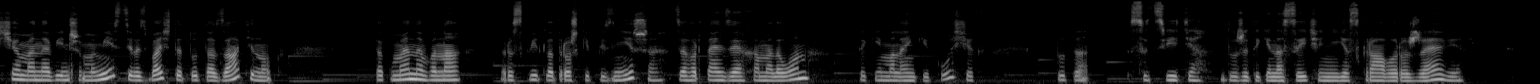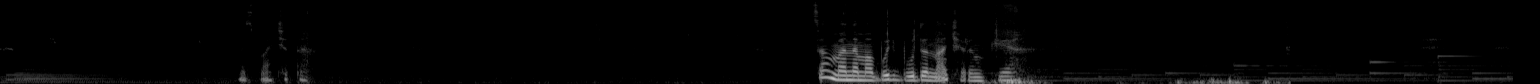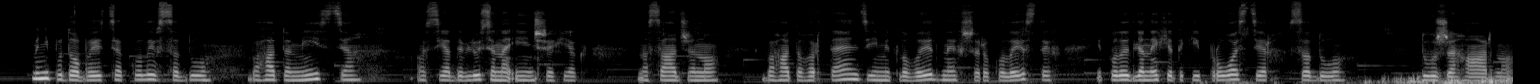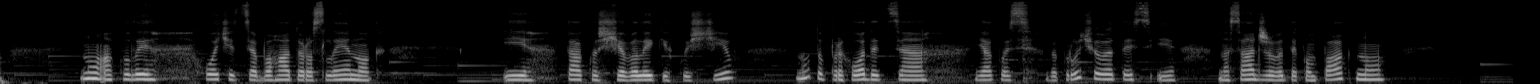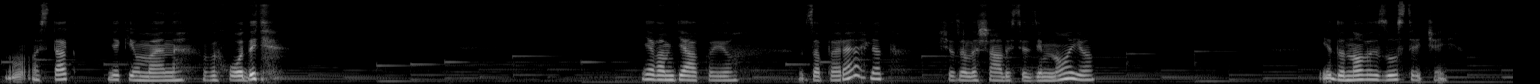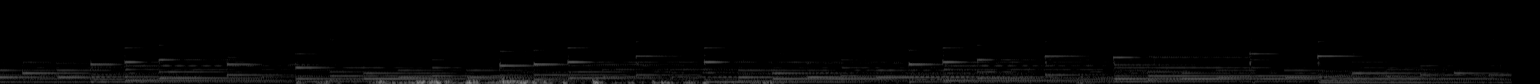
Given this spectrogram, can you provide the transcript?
Ще в мене в іншому місці, ось бачите, тут затінок. Так у мене вона розквітла трошки пізніше. Це гортензія Хамелеон, такий маленький кущик. Тут а, суцвіття дуже такі насичені, яскраво рожеві. Ось бачите. Це в мене, мабуть, буде на черенки. Мені подобається, коли в саду багато місця. Ось я дивлюся на інших, як насаджено багато гортензій, мітловидних, широколистих. І коли для них є такий простір в саду, дуже гарно. Ну, а коли хочеться багато рослинок і також ще великих кущів, ну, то приходиться якось викручуватись і насаджувати компактно. Ну, ось так, як і в мене виходить. Я вам дякую за перегляд, що залишалися зі мною. І до нових зустрічей!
